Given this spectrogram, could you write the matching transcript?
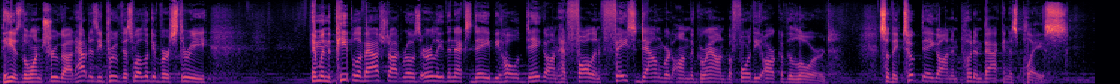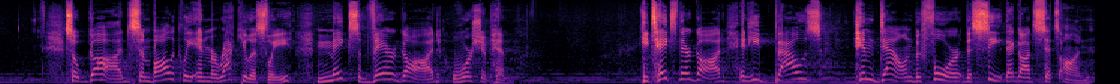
He is the one true God. How does he prove this? Well, look at verse 3. And when the people of Ashdod rose early the next day, behold, Dagon had fallen face downward on the ground before the ark of the Lord. So they took Dagon and put him back in his place. So God symbolically and miraculously makes their God worship him. He takes their God and he bows him down before the seat that God sits on.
